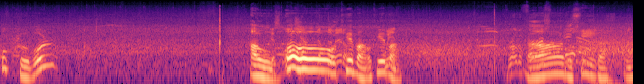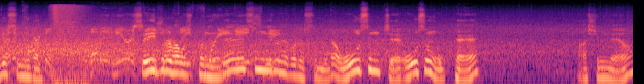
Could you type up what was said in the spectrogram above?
포크볼. 아우. 어 어떻게 해봐. 어떻게 해봐. 아 좋습니다. 이겼습니다. 세이브를 하고 싶었는데 승리를. 해버렸습니다. 5승째, 5승 5패. 아쉽네요.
